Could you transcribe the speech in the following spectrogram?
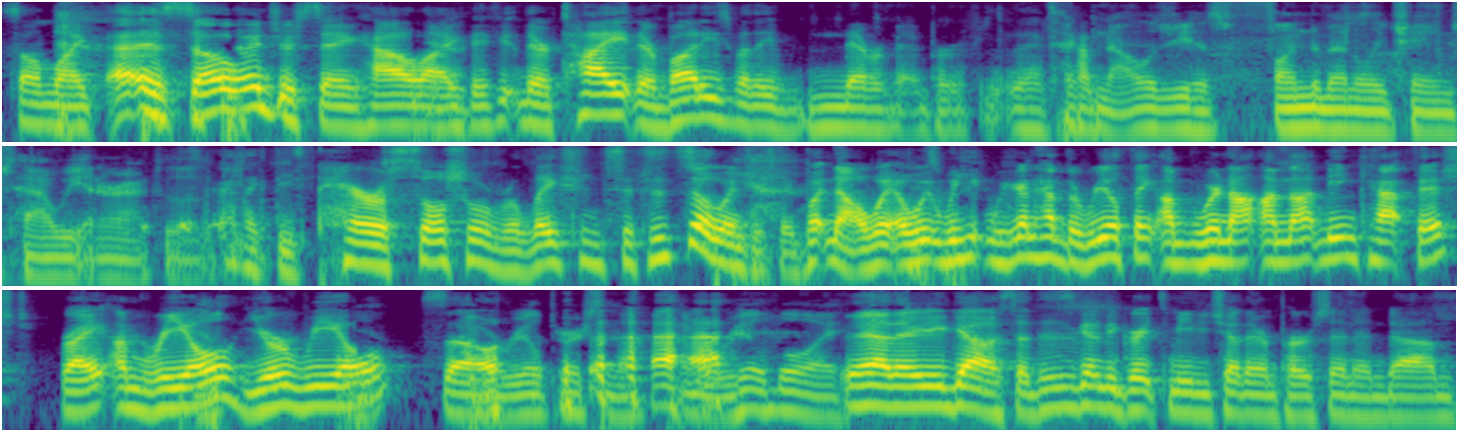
So I'm like, that is so interesting how like they they're tight, they're buddies, but they've never met in person. That's kind of Technology has fundamentally changed how we interact with other people. like these parasocial relationships. It's so interesting. But no, we, we, we, we're gonna have the real thing. I'm, we're not. I'm not being catfished, right? I'm real. You're real. So I'm a real person. I'm a real boy. yeah, there you go. So this is gonna be great to meet each other in person, and um,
